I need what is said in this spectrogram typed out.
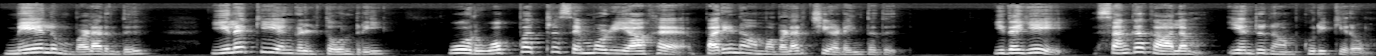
மேலும் வளர்ந்து இலக்கியங்கள் தோன்றி ஓர் ஒப்பற்ற செம்மொழியாக பரிணாம வளர்ச்சியடைந்தது. இதையே சங்ககாலம் என்று நாம் குறிக்கிறோம்.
